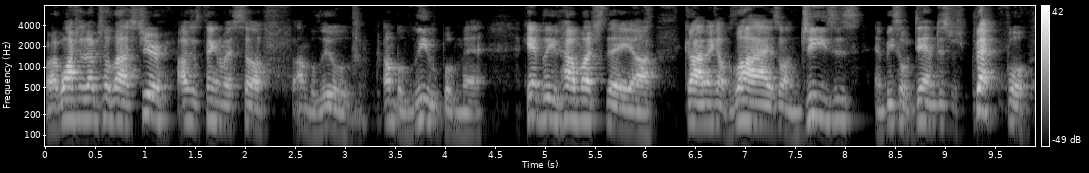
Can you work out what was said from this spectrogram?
When I watched that episode last year, I was just thinking to myself, unbelievable, unbelievable, man. I can't believe how much they uh, gotta make up lies on Jesus and be so damn disrespectful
